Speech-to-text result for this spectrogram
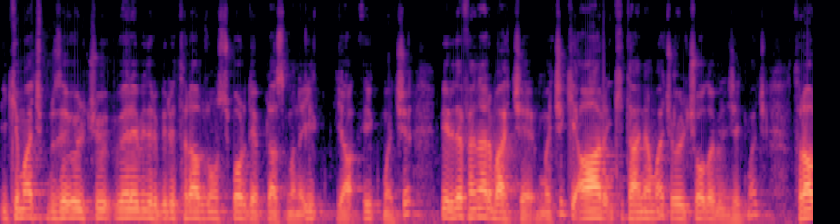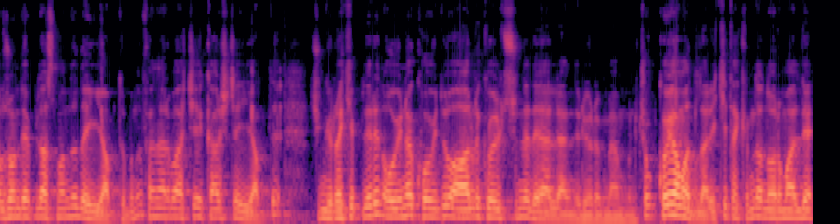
iki maç bize ölçü verebilir. Biri Trabzonspor deplasmanı ilk ilk maçı, biri de Fenerbahçe maçı ki ağır iki tane maç, ölçü olabilecek maç. Trabzon deplasmanında da iyi yaptı bunu. Fenerbahçe'ye karşı da iyi yaptı. Çünkü rakiplerin oyuna koyduğu ağırlık ölçüsünde değerlendiriyorum ben bunu. Çok koyamadılar. İki takım da normalde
